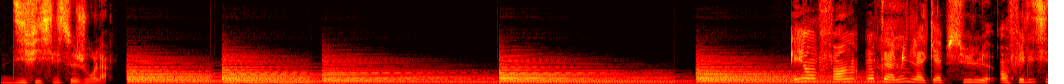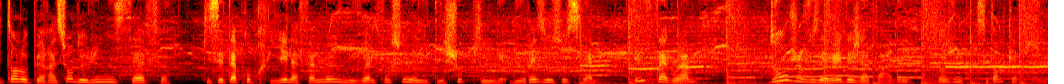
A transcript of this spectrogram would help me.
difficiles ce jour-là. Enfin, on termine la capsule en félicitant l'opération de l'UNICEF qui s'est approprié la fameuse nouvelle fonctionnalité shopping du réseau social Instagram dont je vous avais déjà parlé dans une précédente capsule.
